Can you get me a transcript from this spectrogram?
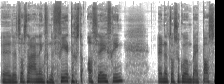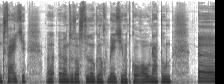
Dat was naar aanleiding van de 40ste aflevering. En dat was ook wel een bijpassend feitje. want het was toen ook nog een beetje met corona toen. Eh,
